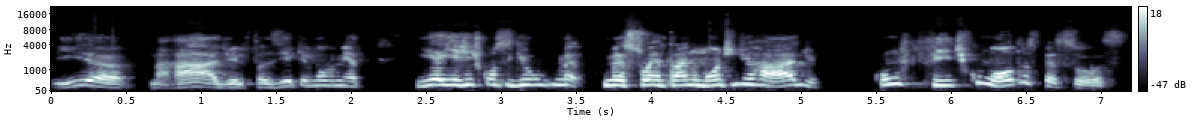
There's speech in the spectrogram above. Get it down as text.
ia na rádio, ele fazia aquele movimento. E aí a gente conseguiu, começou a entrar em um monte de rádio com feat com outras pessoas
